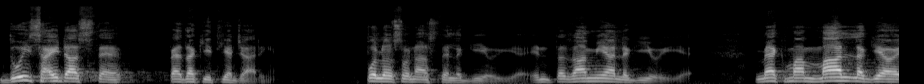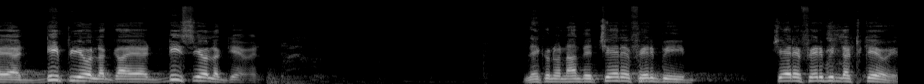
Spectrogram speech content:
दुई साइड आस्ते पैदा की जा रही हैं। पुलिस वास्ते लगी हुई है, इंतजामिया लगी हुई है, महकमा माल लग्या हुआ है डीपीओ लगा है डीसीओ लगे हुए हैं। लेकिन उन्होंने चेहरे फिर भी चेहरे फिर भी लटके हुए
